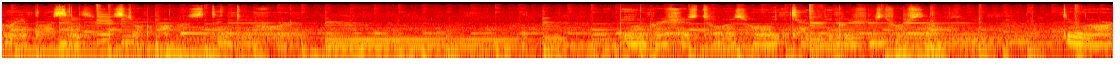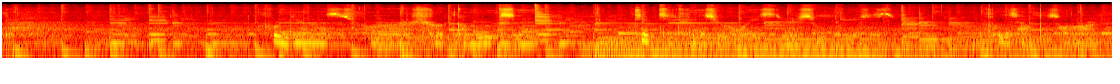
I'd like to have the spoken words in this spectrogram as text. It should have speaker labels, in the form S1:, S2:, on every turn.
S1: so many blessings you bestowed upon us. Thank you for being gracious to us when we can't be gracious to ourselves. Dear Lord, forgive us for our shortcomings and keep teaching us your ways, dear sweet Jesus. Please help us, O Lord.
